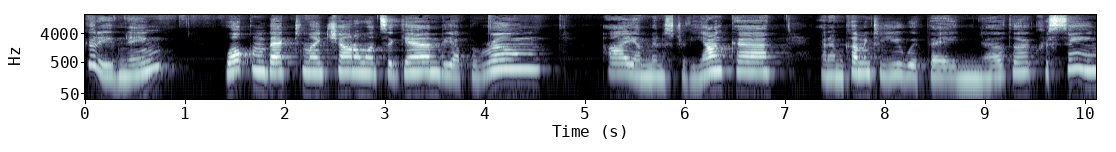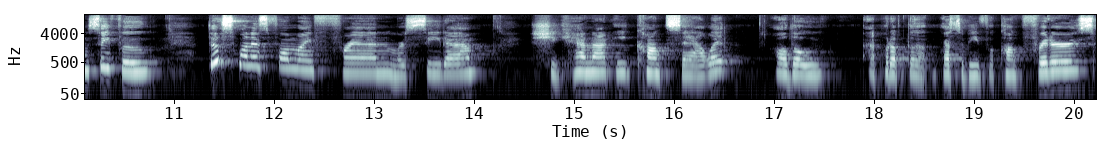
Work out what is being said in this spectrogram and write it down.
Good evening. Welcome back to my channel once again, The Upper Room. I am Minister Veonka, and I'm coming to you with another Christine seafood. This one is for my friend Mercida. She cannot eat conch salad, although I put up the recipe for conch fritters.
